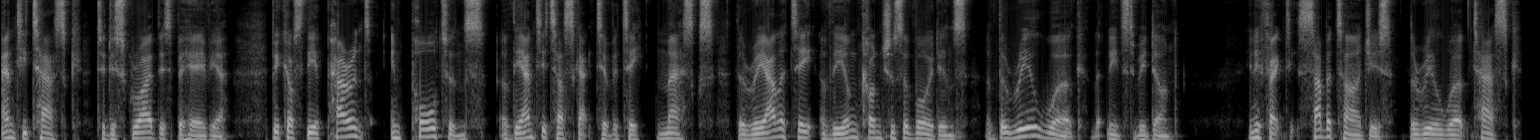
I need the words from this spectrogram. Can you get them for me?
anti-task to describe this behaviour because the apparent importance of the anti-task activity masks the reality of the unconscious avoidance of the real work that needs to be done. In effect, it sabotages the real work task.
